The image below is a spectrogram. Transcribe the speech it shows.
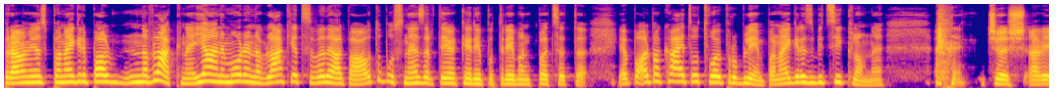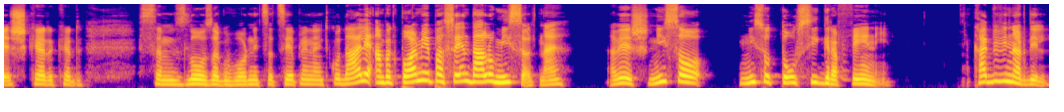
pravim, jaz pa naj gre pa na vlak. Ne? Ja, ne more na vlak, je seveda ali pa avtobus, ne zaradi tega, ker je potreben PCT. Ja, pa ali pa kaj je to tvoj problem, pa naj gre z biciklom. Češ, a veš, ker, ker sem zelo zagovornica cepljenja in tako dalje. Ampak pol mi je pa vsem dalo misliti, ne? A veš, niso, niso to vsi grafeni. Kaj bi vi naredili?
